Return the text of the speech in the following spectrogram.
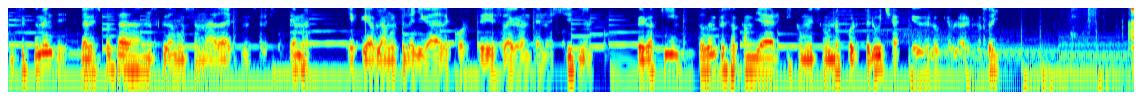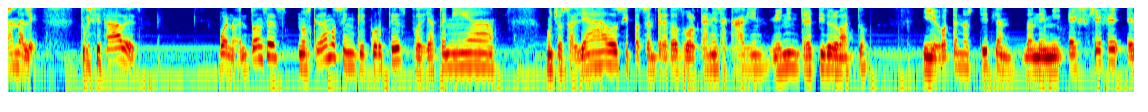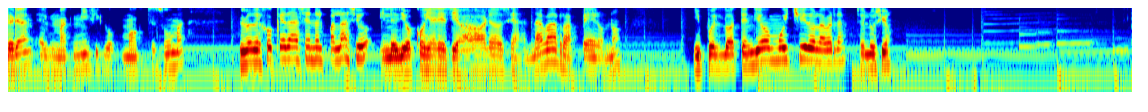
Exactamente, la vez pasada nos quedamos a nada de comenzar este tema, ya que hablamos de la llegada de Cortés a la Gran Tenochtitlan. Pero aquí todo empezó a cambiar y comenzó una fuerte lucha, que es de lo que hablaremos hoy. Ándale, tú sí sabes. Bueno, entonces nos quedamos en que Cortés pues ya tenía muchos aliados y pasó entre dos volcanes acá bien, bien intrépido el vato. Y llegó a Tenochtitlan, donde mi ex jefe, el gran, el magnífico Moctezuma, lo dejó quedarse en el palacio y le dio collares de oro, o sea, andaba rapero, ¿no? Y pues lo atendió muy chido, la verdad, se lució.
